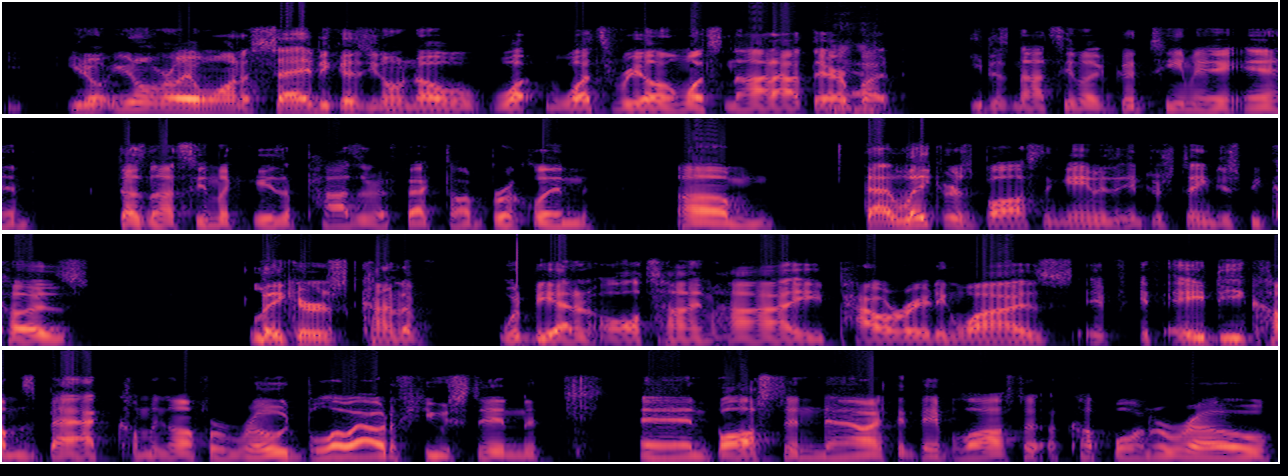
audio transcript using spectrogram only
you don't you don't really want to say because you don't know what what's real and what's not out there, yeah. but he does not seem like a good teammate and does not seem like he has a positive effect on Brooklyn. Um, that Lakers Boston game is interesting just because Lakers kind of would be at an all time high power rating wise. If if AD comes back coming off a road blowout of Houston and Boston now, I think they've lost a, a couple in a row,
